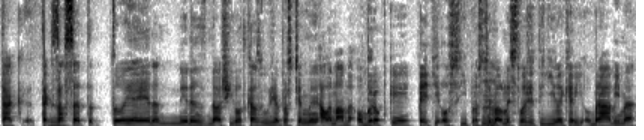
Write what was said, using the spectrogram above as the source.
tak, tak zase to, to je jeden, jeden z dalších odkazů, že prostě my ale máme obrobky, pěti osí, prostě hmm. velmi složitý díly, který obrábíme,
